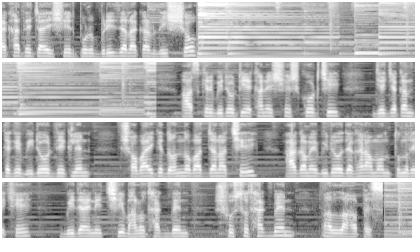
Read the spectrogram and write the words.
দেখাতে চাই শেরপুর ব্রিজ এলাকার দৃশ্য। আজকের ভিডিওটি এখানে শেষ করছি। যে যেখান থেকে ভিডিও দেখলেন, সবাইকে ধন্যবাদ জানাচ্ছি। আগামী ভিডিও দেখার আমন্ত্রণ রেখে বিদায় নিচ্ছি। ভালো থাকবেন, সুস্থ থাকবেন। আল্লাহ হাফেজ।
